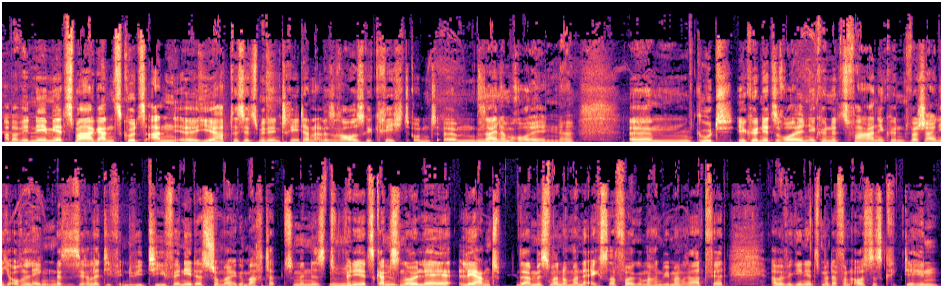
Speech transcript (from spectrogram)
Aber wir nehmen jetzt mal ganz kurz an, äh, ihr habt das jetzt mit den Tretern alles rausgekriegt und ähm, Mhm. seid am Rollen, ne? Ähm, gut, ihr könnt jetzt rollen, ihr könnt jetzt fahren, ihr könnt wahrscheinlich auch lenken, das ist ja relativ intuitiv, wenn ihr das schon mal gemacht habt zumindest. Mhm. Wenn ihr jetzt ganz neu lä- lernt, da müssen wir nochmal eine extra Folge machen, wie man Rad fährt. Aber wir gehen jetzt mal davon aus, das kriegt ihr hin.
